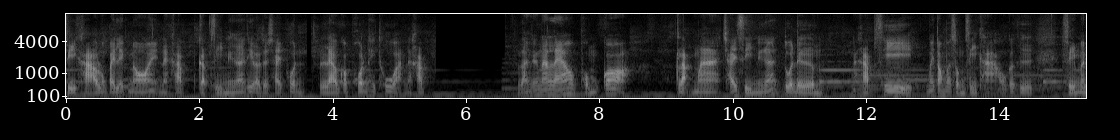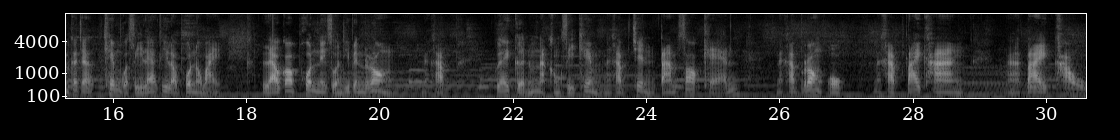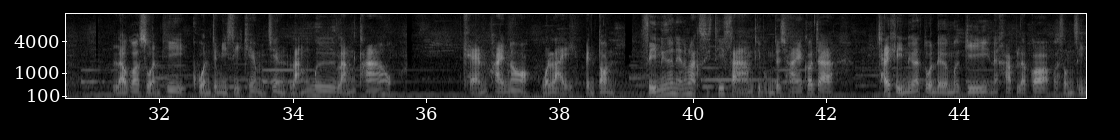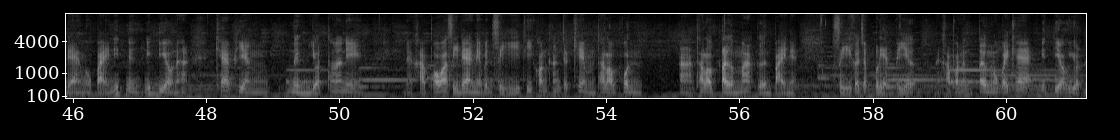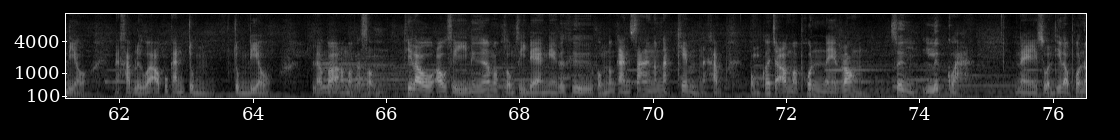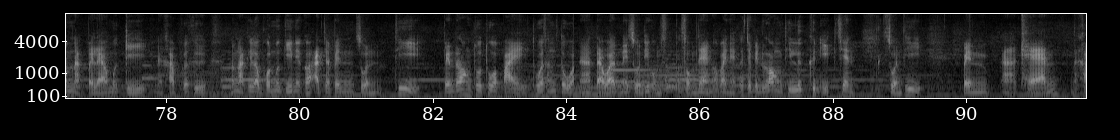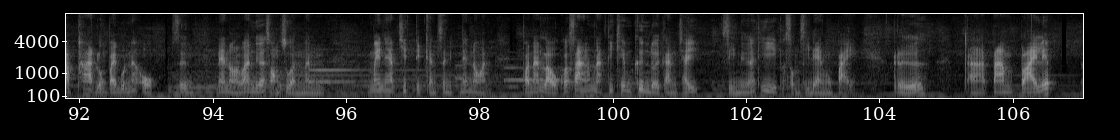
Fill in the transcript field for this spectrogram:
สีขาวลงไปเล็กน้อยนะครับ กับสีเนื้อที่เราจะใช้พ่นแล้วก็พ่นให้ทั่วนะครับ หลังจากนั้นแล้วผมก็กลับมาใช้สีเนื้อตัวเดิมนะครับที่ไม่ต้องผสมสีขาวก็คือ สีมันก็จะเข้มกว่าสีแรกที่เราพ่นเอาไว้ แล้วก็พ่นในส่วนที่เป็นร่องนะครับ เพื่อให้เกิดน้ำหนักของสีเข้มนะครับ เช่น ตามซอกแขนนะครับ ร่องอก นะครับใต้คางนะใต้เข่า แล้วก็ส่วนที่ควรจะมีสีเข้ม เช่น หลังมือหลังเท้า แขนภายนอกหัวไหล่เป็นต้น สีเนื้อในน้ำหนักที่ 3 ที่ผมจะใช้ก็จะใช้สีเนื้อตัวเดิมเมื่อกี้นะครับ แล้วก็ผสมสีแดงลงไปนิดหนึ่งนิดเดียวนะฮะแค่เพียง 1 หยดเท่านั้นเองนะครับเพราะว่าสีแดงเนี่ยเป็นสีที่ค่อนข้างจะเข้ม ถ้าเราพ่นถ้าเราเติมมากเกินไปเนี่ย สีก็จะเปลี่ยนไปเยอะนะครับ เพราะนั้นเติมลงไปแค่นิดเดียวหยดเดียวนะครับ หรือว่าเอาผู้กันจุ่มจุ่มเดียว แล้วก็เอามาผสม ที่เราเอาสีเนื้อมาผสมสีแดงเนี่ยก็คือผมต้องการสร้างน้ำหนักเข้มนะครับ ผมก็จะเอามาพ่นในร่องซึ่งลึกกว่าในส่วนที่เราพ่นน้ำหนักไปแล้วเมื่อกี้นะครับ ก็คือน้ำหนักที่เราพ่นเมื่อกี้เนี่ยก็อาจจะเป็นส่วนที่ เป็นร่องทั่ว ๆ ไปทั่วทั้งตัวนะแต่ว่าในส่วนที่ผมผสมแดงเข้าไปเนี่ยก็จะเป็นร่องที่ลึกขึ้นอีก เช่น ส่วนที่เป็นแขนนะครับพาดลงไปบนหน้าอก ซึ่งแน่นอนว่าเนื้อสองส่วนมันไม่แนบชิดติดกันสนิทแน่นอน เพราะนั้นเราก็สร้างน้ำหนักที่เข้มขึ้นโดยการใช้สีเนื้อที่ผสมสีแดงลงไป หรืออตามปลายเล็บ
